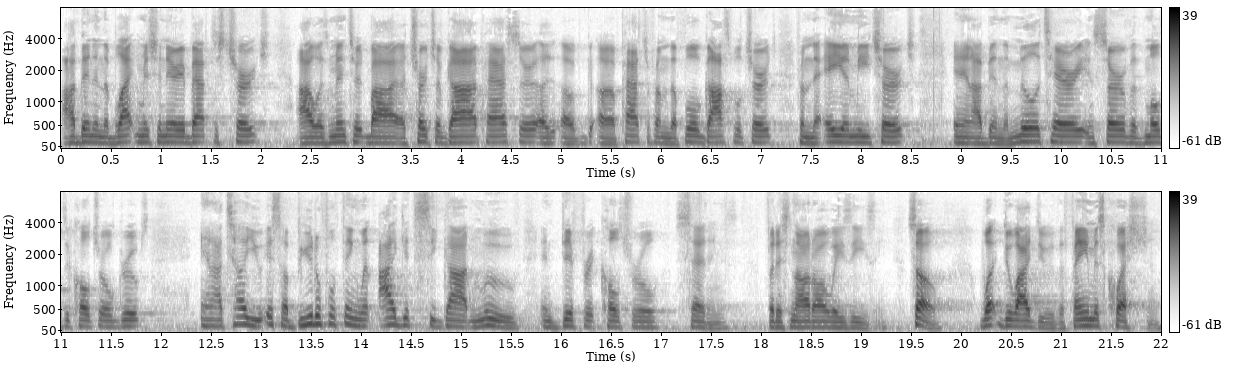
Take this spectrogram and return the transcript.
I've been in the Black Missionary Baptist Church. I was mentored by a Church of God pastor, a, a, a, pastor from the Full Gospel Church, from the AME Church, and I've been in the military and served with multicultural groups. And I tell you, it's a beautiful thing when I get to see God move in different cultural settings, but it's not always easy. So, what do I do? The famous question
